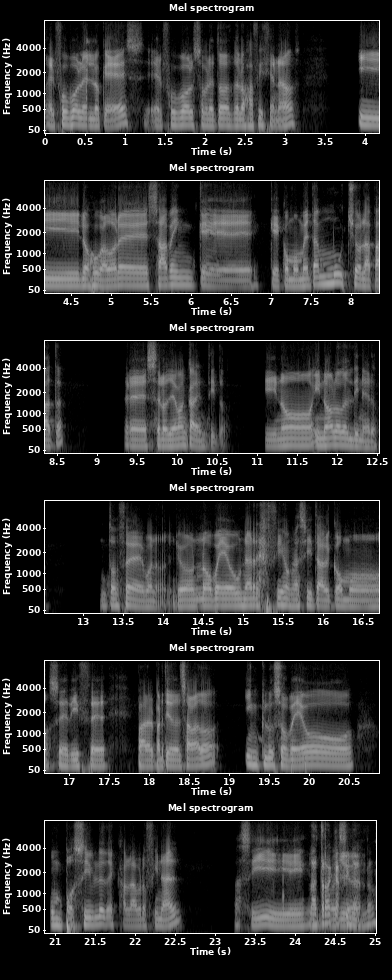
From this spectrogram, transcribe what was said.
el fútbol es lo que es, el fútbol sobre todo es de los aficionados y los jugadores saben que, como metan mucho la pata, eh, se lo llevan calentito. Y no, y no hablo del dinero. Entonces, bueno, yo no veo una reacción así tal como se dice para el partido del sábado. Incluso veo un posible descalabro final. Así. La traca final, ¿no?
